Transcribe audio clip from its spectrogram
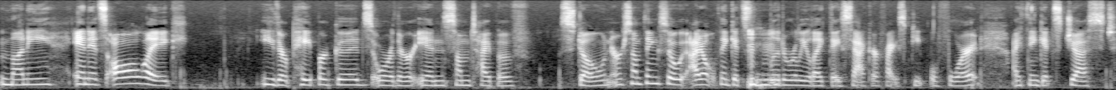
money and it's all like either paper goods or they're in some type of stone or something. So I don't think it's literally like they sacrifice people for it. I think it's just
